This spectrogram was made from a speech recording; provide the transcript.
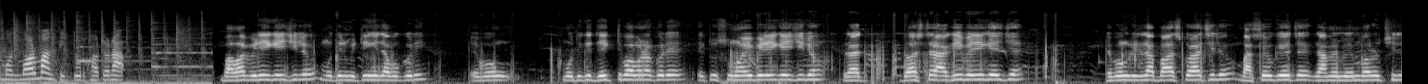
এমন মর্মান্তিক দুর্ঘটনা। বাবা বেরিয়ে গিয়েছিল, মোদির মিটিংয়ে যাব করি এবং মোদিকে দেখতে পাবো না করে একটু সময় বেরিয়ে গিয়েছিল। রাত দশটার আগেই বেরিয়ে গিয়েছে এবং রিজার্ভ বাস করা ছিল, বাসেও গিয়েছে, গ্রামের মেম্বারও ছিল,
